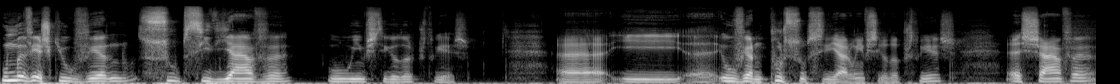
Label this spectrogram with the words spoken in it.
uma vez que o governo subsidiava o investigador português. Ah, e ah, o governo, por subsidiar o investigador português, achava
